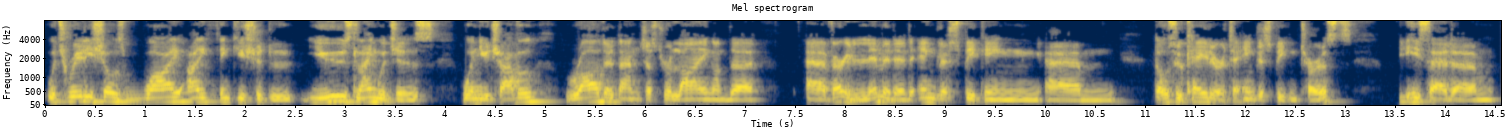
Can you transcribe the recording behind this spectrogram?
which really shows why I think you should l- use languages when you travel rather than just relying on the uh, very limited English speaking, um, those who cater to English speaking tourists. He said, um,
